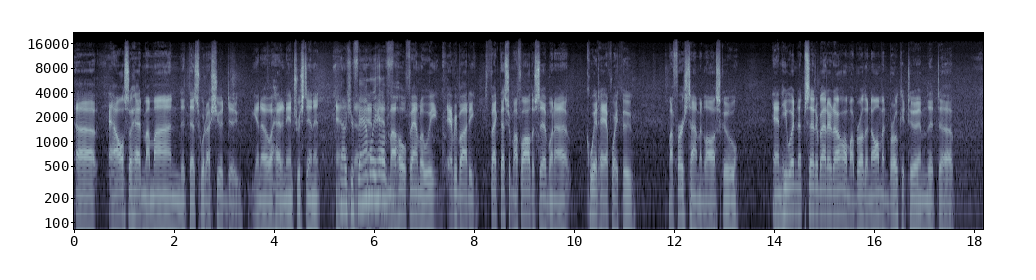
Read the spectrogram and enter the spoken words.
uh, I also had in my mind that that's what I should do. You know, I had an interest in it. And, Now, does your uh, family and- have- And my whole family, we everybody. In fact, that's what my father said when I quit halfway through my first time in law school, and he wasn't upset about it at all. My brother Norman broke it to him that. Uh,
